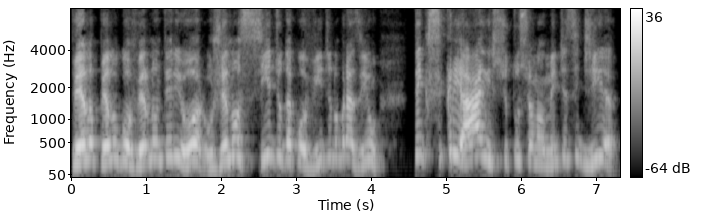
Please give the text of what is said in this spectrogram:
pelo, pelo governo anterior, o genocídio da Covid no Brasil. Tem que se criar institucionalmente esse dia.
